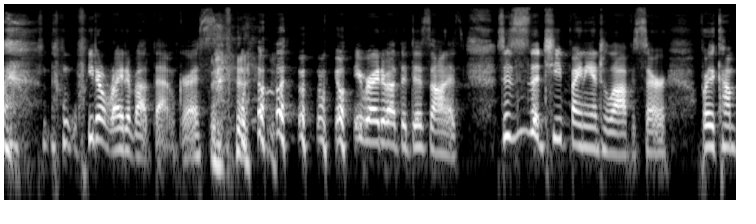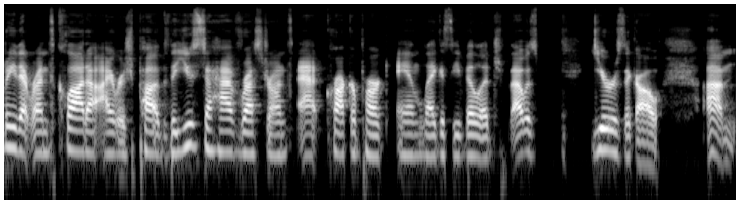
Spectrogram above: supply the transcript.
we don't write about them, Chris. we only write about the dishonest. So this is the chief financial officer for the company that runs Claddagh Irish Pubs. They used to have restaurants at Crocker Park and Legacy Village. That was years ago. Um,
